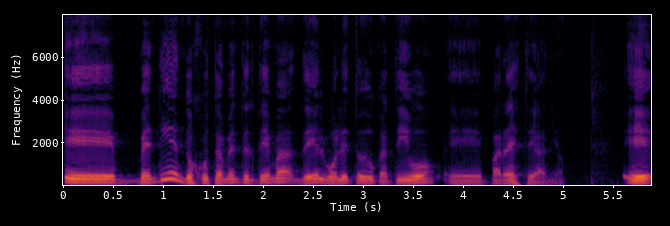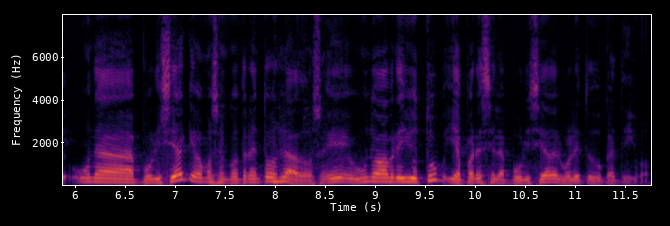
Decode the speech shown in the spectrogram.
eh, vendiendo justamente el tema del boleto educativo para este año? Eh, una publicidad que vamos a encontrar en todos lados. Eh. Uno abre YouTube y aparece la publicidad del boleto educativo.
